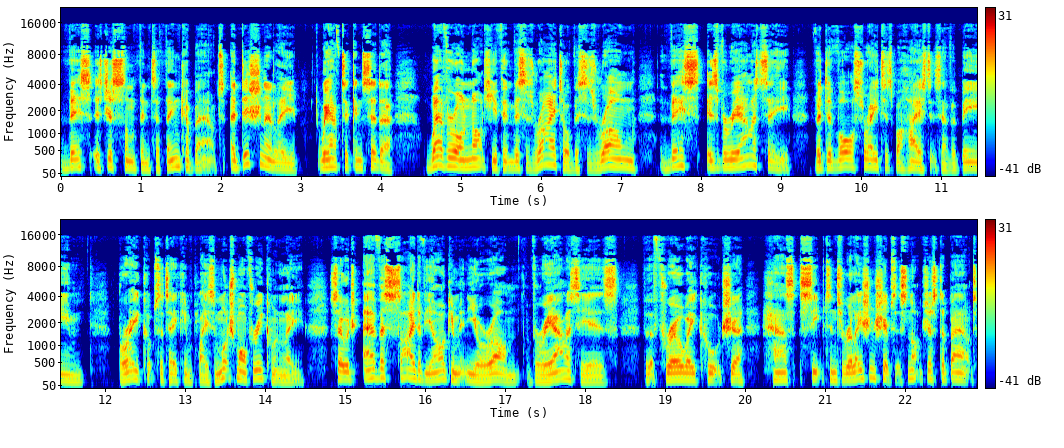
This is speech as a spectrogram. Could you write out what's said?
This is just something to think about. Additionally, we have to consider whether or not you think this is right or this is wrong. This is the reality. The divorce rate is the highest it's ever been. Breakups are taking place much more frequently. So, whichever side of the argument you're on, the reality is that throwaway culture has seeped into relationships. It's not just about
